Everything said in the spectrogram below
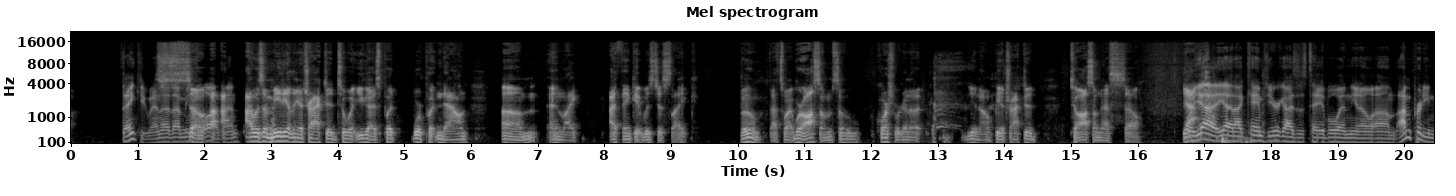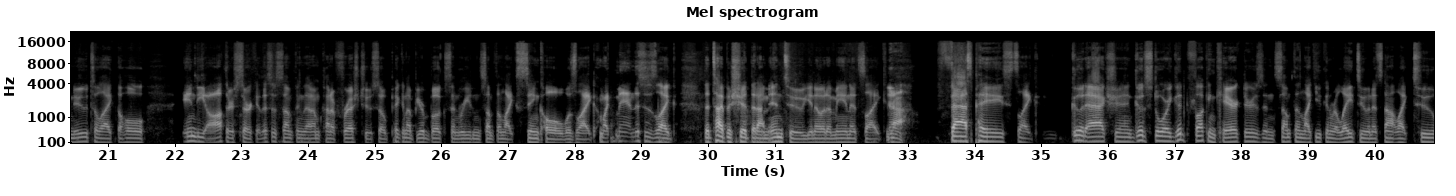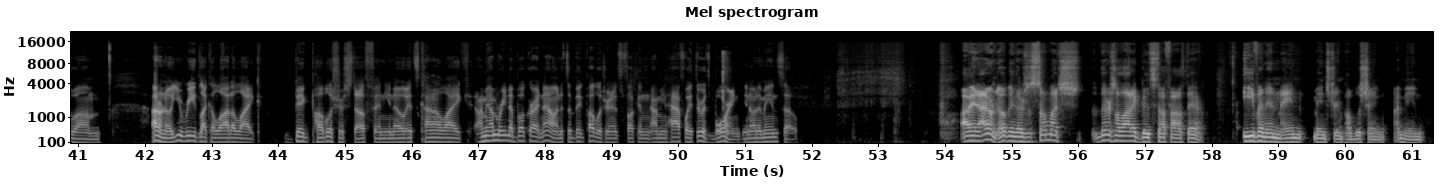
thank you, man. That, that means so a lot, I, man. I was immediately attracted to what you guys put were putting down, um, and like I think it was just like, boom, that's why we're awesome. So of course we're gonna, you know, be attracted to awesomeness. So, yeah, Well, yeah, yeah. And I came to your guys' table, and you know, um, I'm pretty new to like the whole indie author circuit. This is something that I'm kind of fresh to. So picking up your books and reading something like Sinkhole was like, I'm like, man, this is like the type of shit that I'm into. You know what I mean? It's like yeah, fast paced, like good action, good story, good fucking characters, and something like you can relate to. And it's not like too, um, I don't know. You read like a lot of like big publisher stuff, and you know, it's kind of like, I mean, I'm reading a book right now, and it's a big publisher, and it's fucking, I mean, halfway through, it's boring. You know what I mean? So I mean, I don't know. I mean, there's just so much. There's a lot of good stuff out there, even in main mainstream publishing. I mean,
